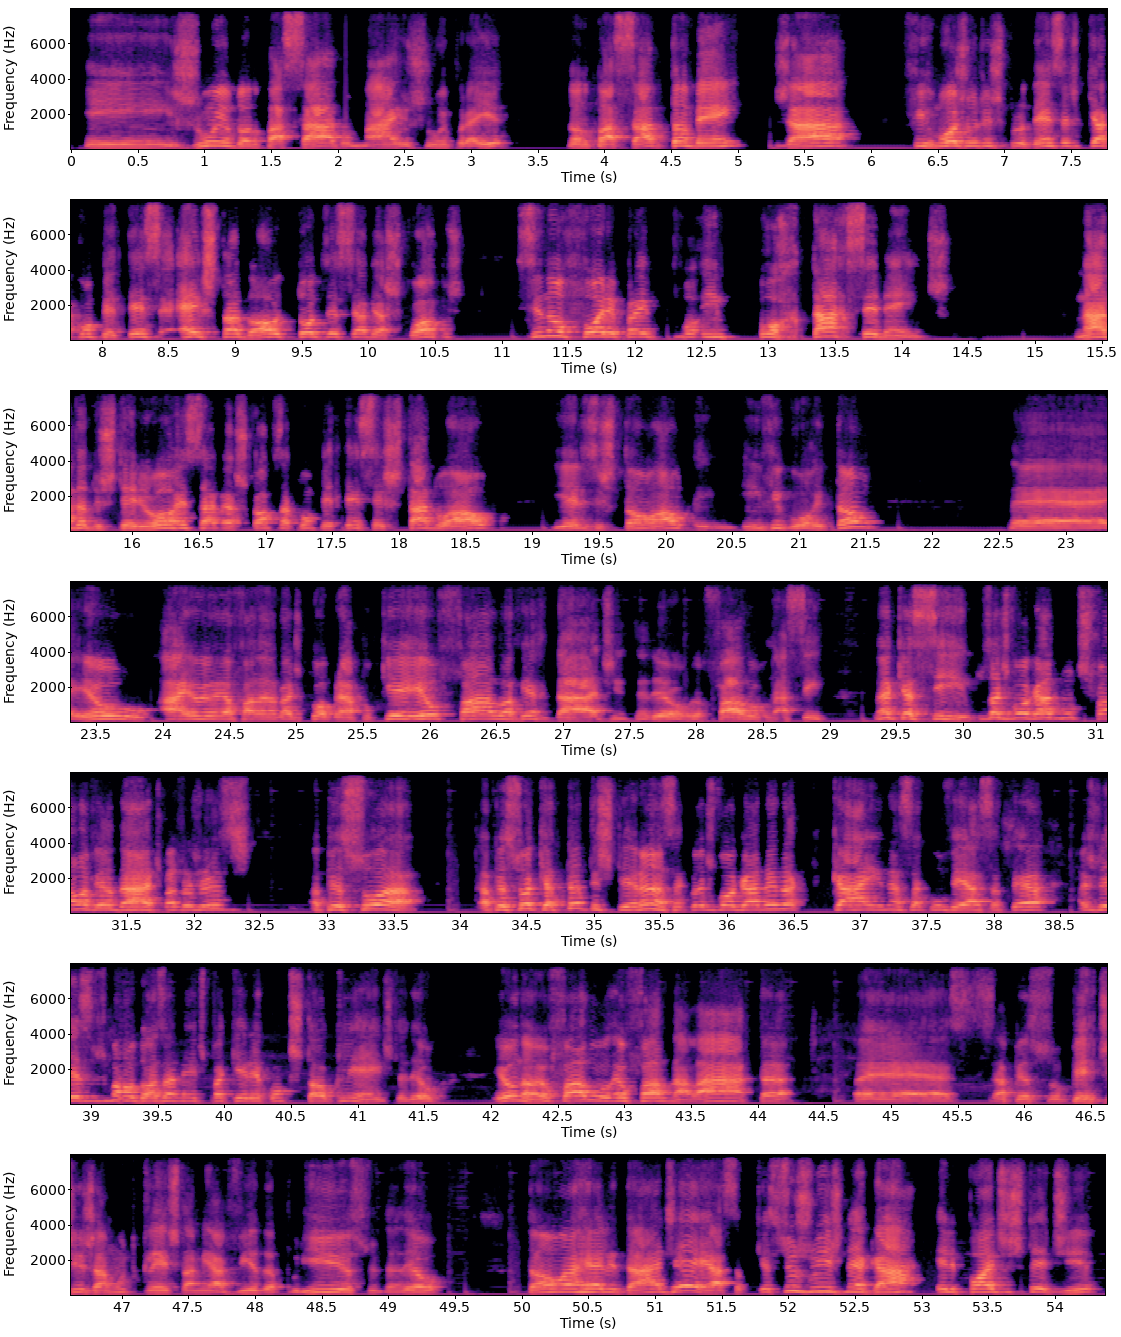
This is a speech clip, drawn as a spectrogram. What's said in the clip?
em junho do ano passado, maio, junho, por aí, do ano passado, também já firmou jurisprudência de que a competência é estadual e todos esses habeas corpus, se não forem para importar semente, nada do exterior, esses habeas corpus, a competência é estadual e eles estão em vigor. Então, é, eu, ah, eu ia falar agora de cobrar, porque eu falo a verdade, entendeu? Eu falo assim, não é que assim, os advogados te falam a verdade, mas às vezes a pessoa a pessoa quer tanta esperança que o advogado ainda cai nessa conversa, até às vezes maldosamente para querer conquistar o cliente, entendeu? Eu não, eu falo, eu falo na lata, é, a pessoa perdi já muito cliente na minha vida por isso, entendeu? Então a realidade é essa, porque se o juiz negar, ele pode expedir.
